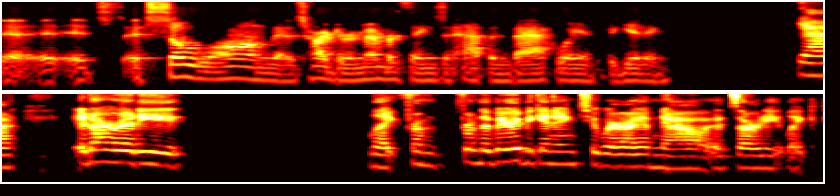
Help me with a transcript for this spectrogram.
it, it's it's so long that it's hard to remember things that happened back way at the beginning. Yeah. It already like from from the very beginning to where I am now, it's already like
